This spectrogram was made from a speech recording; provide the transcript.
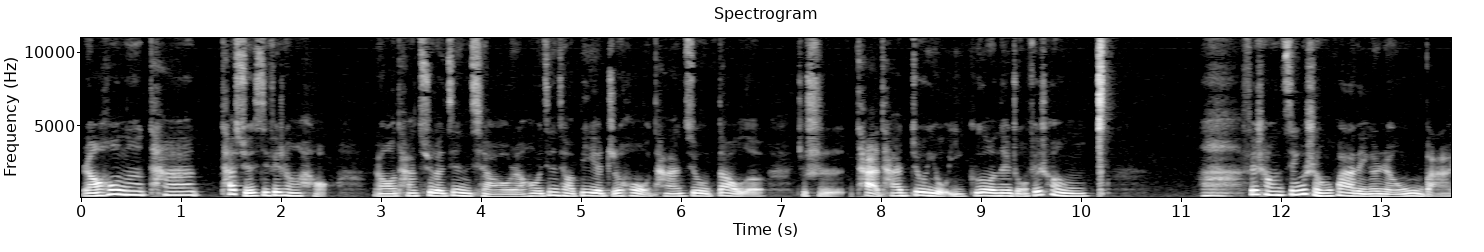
然后呢，他他学习非常好，然后他去了剑桥，然后剑桥毕业之后，他就到了，就是他他就有一个那种非常。啊，非常精神化的一个人物吧，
